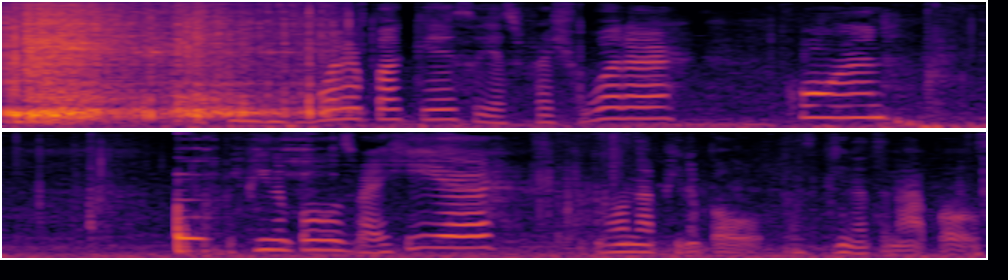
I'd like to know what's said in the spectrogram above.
his water bucket, so he has fresh water, corn. The peanut bowl is right here. Well, not peanut bowl, that's peanuts and apples.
